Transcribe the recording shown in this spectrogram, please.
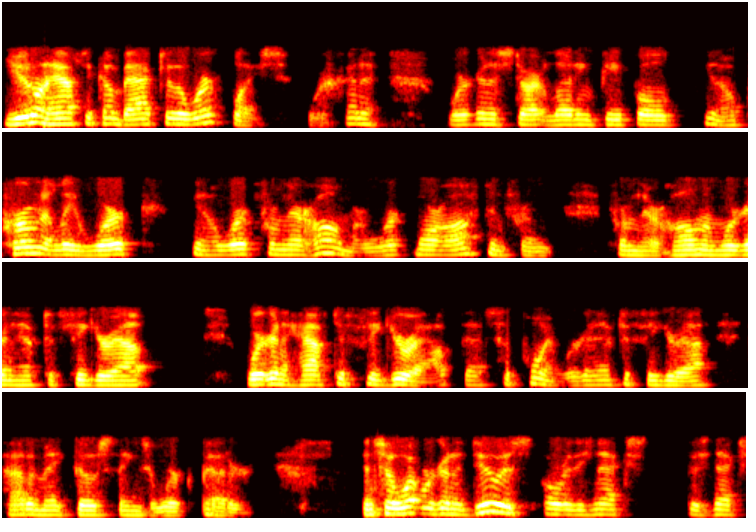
you don't have to come back to the workplace. We're gonna we're gonna start letting people you know permanently work you know work from their home or work more often from from their home, and we're gonna have to figure out we're gonna have to figure out that's the point. We're gonna have to figure out how to make those things work better. And so what we're gonna do is over these next this next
